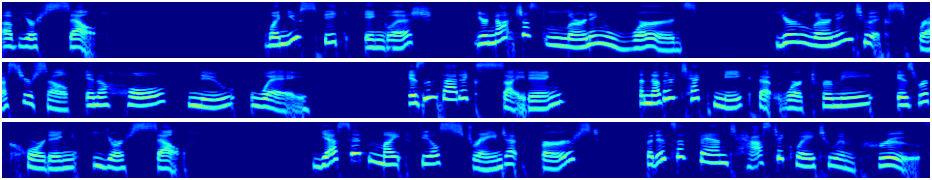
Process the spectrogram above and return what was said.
of yourself. When you speak English, you're not just learning words, you're learning to express yourself in a whole new way. Isn't that exciting? Another technique that worked for me is recording yourself. Yes, it might feel strange at first, but it's a fantastic way to improve.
